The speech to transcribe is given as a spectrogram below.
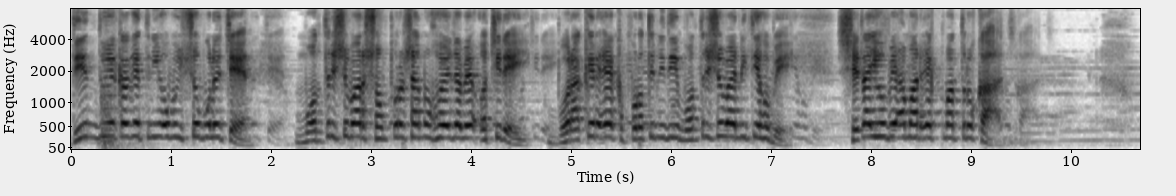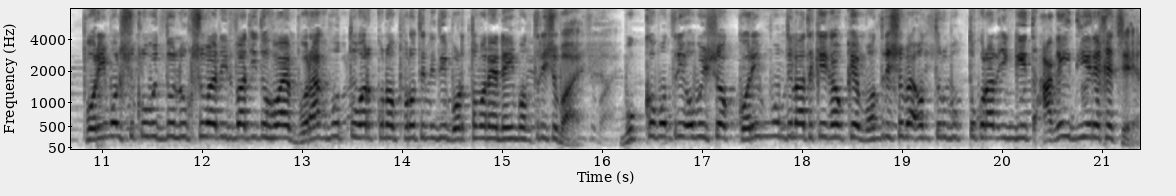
দিন দুয়েক আগে তিনি অবশ্য বলেছেন, মন্ত্রিসভার সম্প্রসারণ হয়ে যাবে অচিরেই। বরাকের এক প্রতিনিধি মন্ত্রিসভায় নিতে হবে। সেটাই হবে আমার একমাত্র কাজ। পরিমল শুক্লবৈদ্য লোকসভায় নির্বাচিত হওয়ায় বরাক উপত্যকার কোনো প্রতিনিধি বর্তমানে নেই মন্ত্রিসভায়। মুখ্যমন্ত্রী অবশ্য করিমগঞ্জ জেলা থেকে কাউকে মন্ত্রিসভায় অন্তর্ভুক্ত করার ইঙ্গিত আগেই দিয়ে রেখেছেন।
